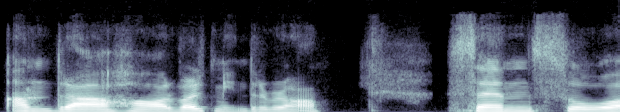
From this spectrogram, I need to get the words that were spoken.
andra har varit mindre bra. Sen så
